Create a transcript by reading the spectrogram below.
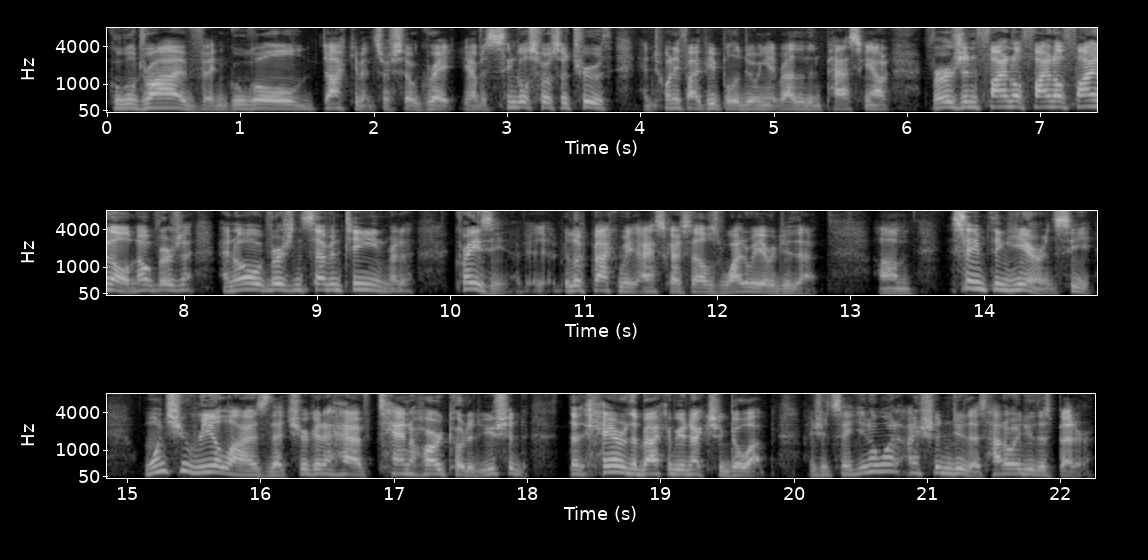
Google Drive and Google Documents are so great. You have a single source of truth and 25 people are doing it rather than passing out version final, final, final, no version, and oh, version 17, crazy. We look back and we ask ourselves, why do we ever do that? Um, same thing here and C. Once you realize that you're going to have 10 hard-coded, you should, the hair in the back of your neck should go up. You should say, you know what, I shouldn't do this. How do I do this better?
